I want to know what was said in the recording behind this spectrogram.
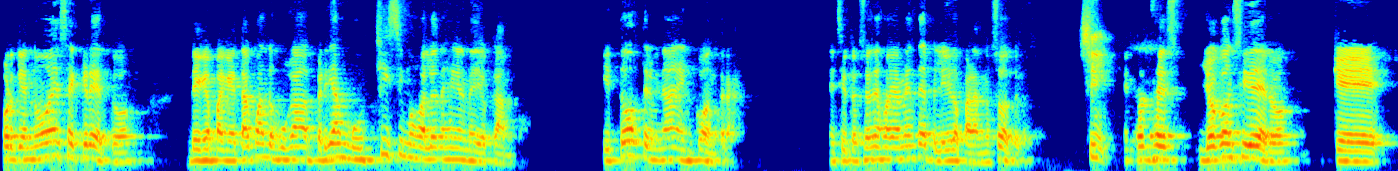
Porque no es secreto de que Paquetá cuando jugaba perdía muchísimos balones en el mediocampo. Y todos terminaban en contra. En situaciones obviamente de peligro para nosotros. sí, Entonces, yo considero que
